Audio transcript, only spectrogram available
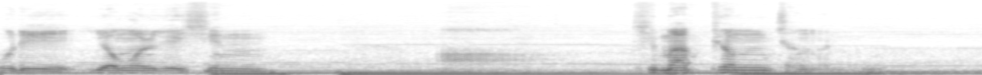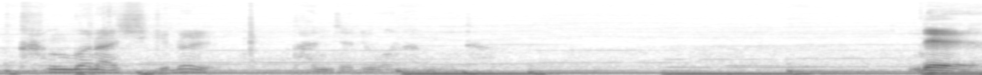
우리 영월 계신 어, 김하평 장로님 강건하시기를 간절히 원합니다. 네,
